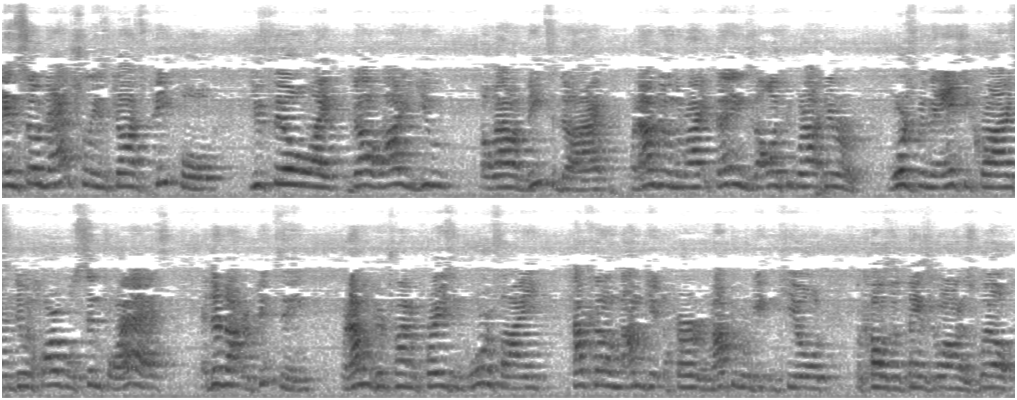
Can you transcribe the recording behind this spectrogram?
And so naturally, as God's people, you feel like, God, why are you allowing me to die when I'm doing the right things and all the people out here are worshiping the Antichrist and doing horrible, sinful acts, and they're not repenting. When I'm up here trying to praise and glorify you, how come I'm getting hurt or my people are getting killed because of the things going on as well?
